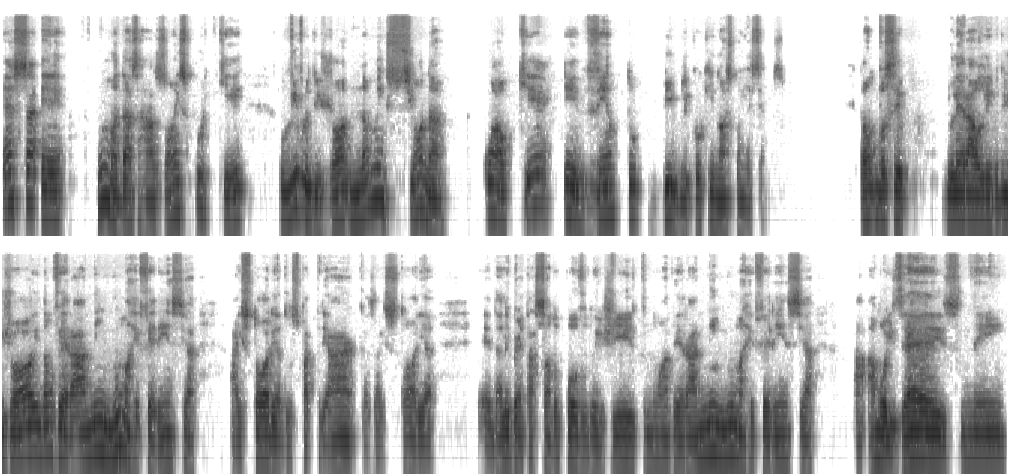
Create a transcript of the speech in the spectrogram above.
Essa é uma das razões por que o livro de Jó não menciona qualquer evento bíblico que nós conhecemos. Então, você lerá o livro de Jó e não verá nenhuma referência à história dos patriarcas, à história é, da libertação do povo do Egito, não haverá nenhuma referência a, a Moisés, nem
